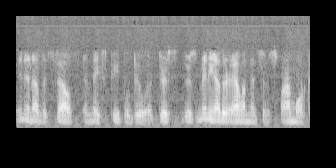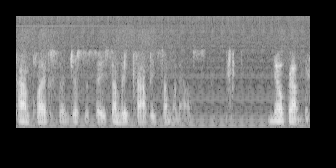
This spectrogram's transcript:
in and of itself it makes people do it. There's there's many other elements and it's far more complex than just to say somebody copied someone else. No problem.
